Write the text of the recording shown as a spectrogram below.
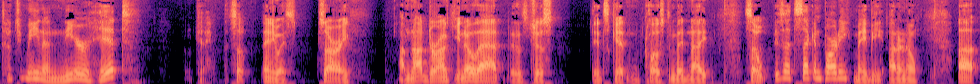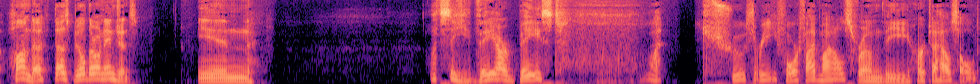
don't you mean a near hit? Okay. So, anyways, sorry. I'm not drunk. You know that. It's just it's getting close to midnight. So is that second party? Maybe. I don't know. Uh, Honda does build their own engines. In, let's see, they are based, what, two, three, four, five miles from the Herta household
